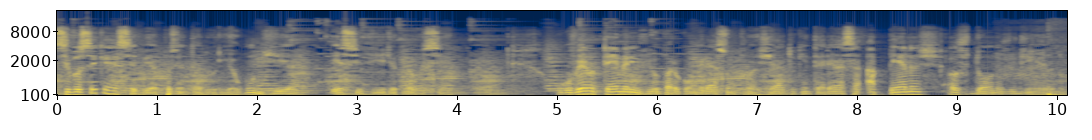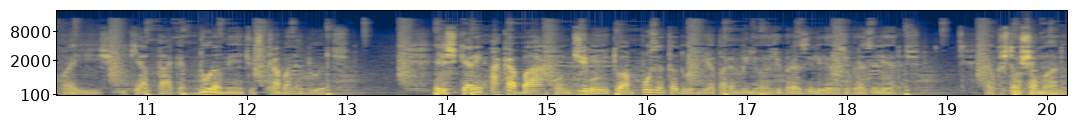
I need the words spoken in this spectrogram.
Se você quer receber aposentadoria algum dia, esse vídeo é para você. O governo Temer enviou para o Congresso um projeto que interessa apenas aos donos do dinheiro do país e que ataca duramente os trabalhadores. Eles querem acabar com o direito à aposentadoria para milhões de brasileiros e brasileiras. É o que estão chamando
